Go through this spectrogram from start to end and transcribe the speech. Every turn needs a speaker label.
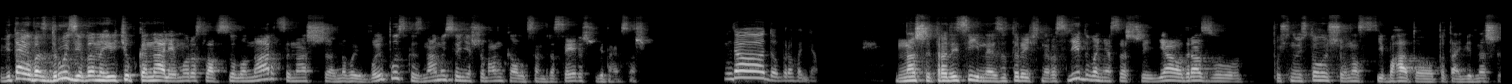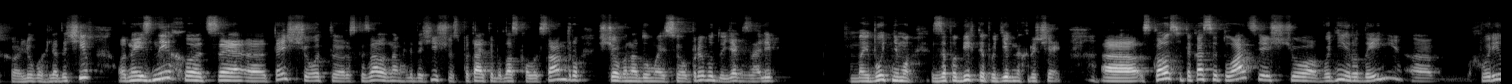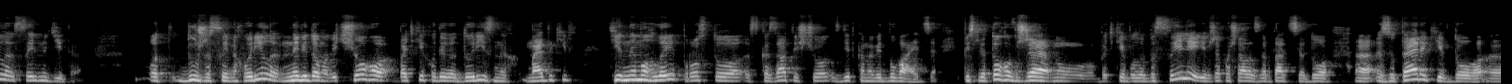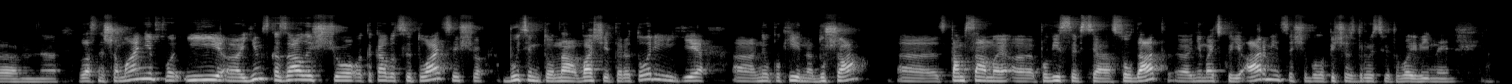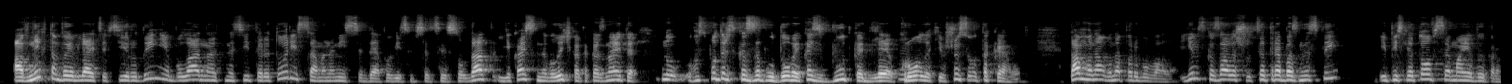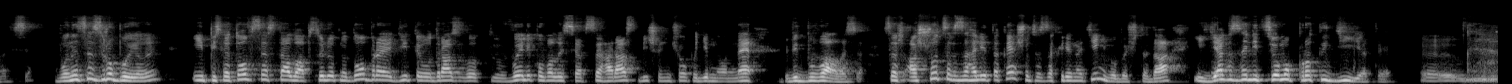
Speaker 1: Вітаю вас, друзі! Ви на youtube каналі Мирослав Солонар. Це наш е, новий випуск. З нами сьогодні шаманка Олександра Сейриш. Вітаю, Саш.
Speaker 2: Да, доброго дня.
Speaker 1: Наше традиційне езотеричне розслідування. Саш, я одразу почну з того, що у нас є багато питань від наших е, любих глядачів. Одне із них е, це те, що от розказали нам глядачі, що спитайте, будь ласка, Олександру, що вона думає з цього приводу, як взагалі. В майбутньому запобігти подібних речей е, склалася така ситуація, що в одній родині е, хворіли сильно діти. От дуже сильно хворіли, невідомо від чого. Батьки ходили до різних медиків. Ті не могли просто сказати, що з дітками відбувається. Після того вже ну батьки були безсилі і вже почали звертатися до е, езотериків, до е, власне шаманів, і е, їм сказали, що така от ситуація, що буцімто на вашій території є е, неупокійна душа. Е, Там саме е, повісився солдат е, німецької армії. Це ще було під час Другої світової війни. А в них там виявляється в цій родині була на, на цій території, саме на місці, де повісився цей солдат, якась невеличка така, знаєте, ну господарська забудова, якась будка для кроликів, щось отаке. От там вона вона перебувала. Їм сказали, що це треба знести, і після того все має виправитися. Вони це зробили. І після того все стало абсолютно добре. Діти одразу вилікувалися, все гаразд, більше нічого подібного не відбувалося. Це ж а що це взагалі таке? Що це за хріна тінь? вибачте, да? І як взагалі цьому протидіяти? Е,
